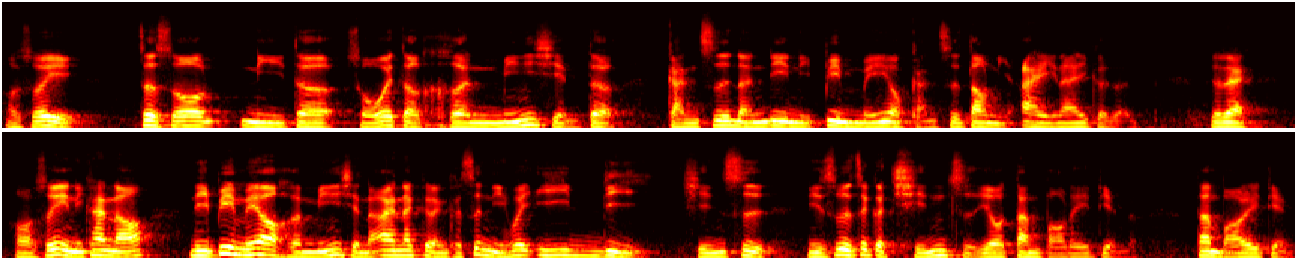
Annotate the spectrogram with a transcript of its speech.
哦，所以这时候你的所谓的很明显的感知能力，你并没有感知到你爱那一个人，对不对？哦，所以你看哦，你并没有很明显的爱那个人，可是你会依理行事，你是不是这个情子又淡薄了一点了？淡薄了一点。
